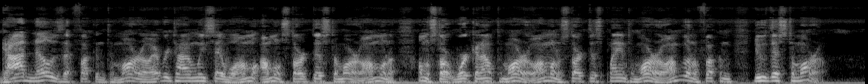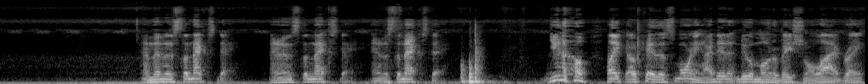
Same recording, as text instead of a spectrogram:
God knows that fucking tomorrow. Every time we say, "Well, I'm, I'm gonna start this tomorrow. I'm gonna I'm gonna start working out tomorrow. I'm gonna start this plan tomorrow. I'm gonna fucking do this tomorrow." and then it's the next day, and it's the next day, and it's the next day. You know, like okay, this morning I didn't do a motivational live, right?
